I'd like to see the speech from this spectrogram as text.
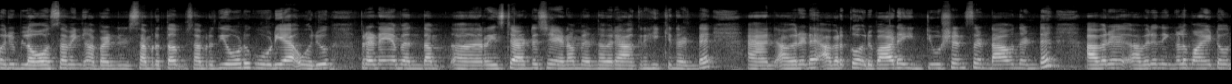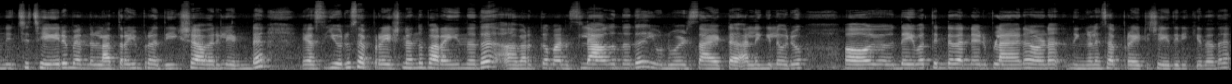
ഒരു ബ്ലോസമിങ് അബണ്ടൻസ് സമൃദ്ധം സമൃദ്ധിയോട് കൂടിയ ഒരു പ്രണയബന്ധം റീസ്റ്റാർട്ട് ചെയ്യണം എന്നവർ ആഗ്രഹിക്കുന്നുണ്ട്. ആൻഡ് അവരുടെ അവർക്ക് ഒരുപാട് ഇന്റ്യൂഷൻസ് ഉണ്ടാവുന്നുണ്ട്. അവർ അവർ നിങ്ങളുമായിട്ട് ഒന്നിച്ച് ചേരും എന്നുള്ള അത്രയും പ്രതീക്ഷ അവരിലുണ്ട്. യെസ് ഈ ഒരു സെപ്പറേഷൻ എന്ന് പറയുന്നത് അവർക്ക് മനസ്സിലാകുന്നത് യൂണിവേഴ്സായിട്ട് അല്ലെങ്കിൽ ഒരു ദൈവത്തിന്റെ തന്നെ ഒരു പ്ലാനാണ് നിങ്ങളെ സെപ്പറേറ്റ് ചെയ്തിരിക്കുന്നത്.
